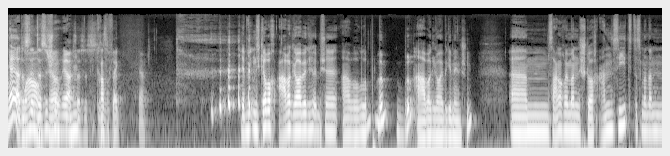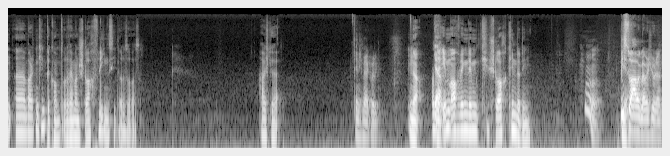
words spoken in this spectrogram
Ja, ja, das, Wow, das ist ja, schon, ja, mhm. das ist Krasser ist Fleck. Ja. Ja, und ich glaube auch abergläubige, aber, abergläubige Menschen ähm, sagen auch, wenn man einen Storch ansieht, dass man dann äh, bald ein Kind bekommt. Oder wenn man einen Storch fliegen sieht oder sowas. Habe ich gehört. Finde ich merkwürdig. Ja. Ja. ja. eben auch wegen dem Storch-Kinderding. Hm. Bist du aber, glaube ich, Julian.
